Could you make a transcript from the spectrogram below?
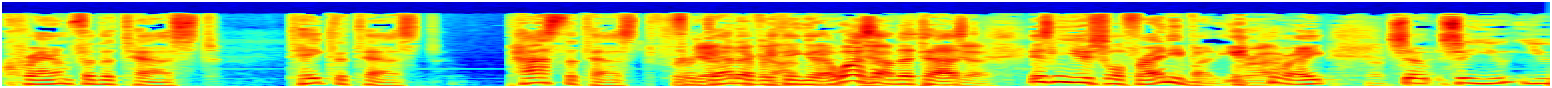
cram for the test, take the test, pass the test, forget, Forget the everything that content. was on the test yes. isn't useful for anybody, right? Right. So right. so you you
